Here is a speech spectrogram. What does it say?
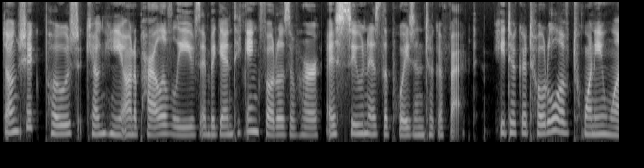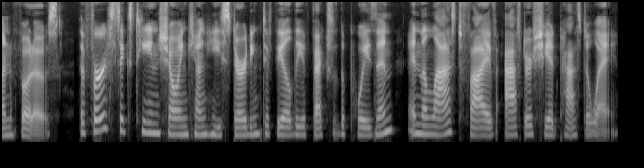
Dongshik posed Kyung Hee on a pile of leaves and began taking photos of her as soon as the poison took effect. He took a total of 21 photos. The first 16 showing Kyung Hee starting to feel the effects of the poison, and the last five after she had passed away.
